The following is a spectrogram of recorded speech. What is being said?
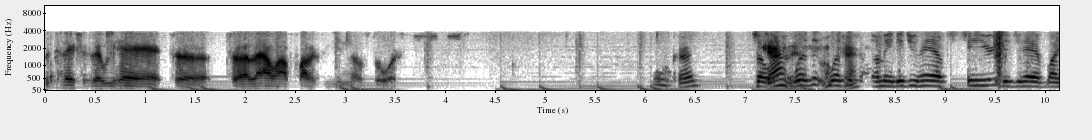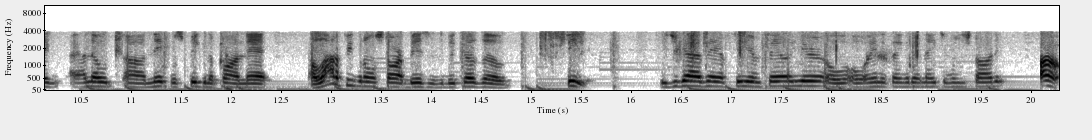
the connections that we had to to allow our product to get in those stores. Okay. So Got it. was it was Okay. it I mean, did you have fear? Did you have like I know uh Nick was speaking upon that. A lot of people don't start business because of fear. Did you guys have fear and failure or, or anything of that nature when you started? Oh,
